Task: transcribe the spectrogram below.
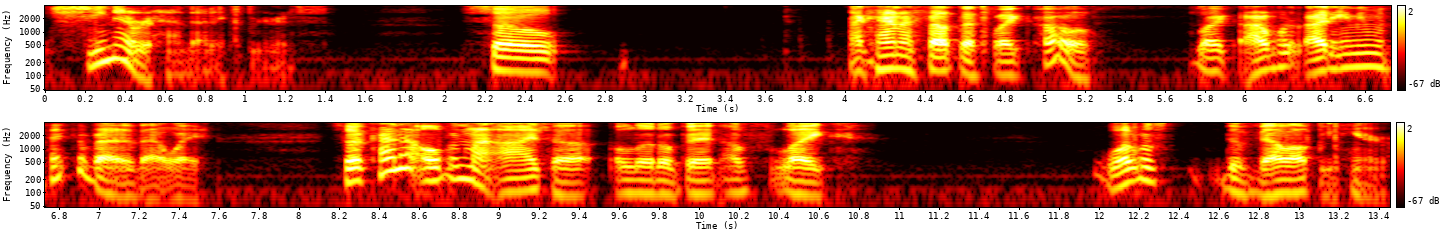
she never had that experience. So I kind of felt that's like, oh, like I was I didn't even think about it that way. So it kind of opened my eyes up a little bit of like what was developing here,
